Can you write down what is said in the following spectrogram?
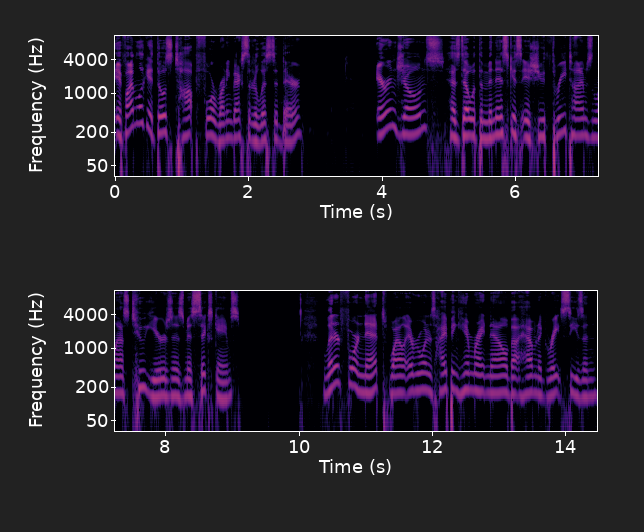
If I'm looking at those top four running backs that are listed there, Aaron Jones has dealt with the meniscus issue three times in the last two years and has missed six games. Leonard Fournette, while everyone is hyping him right now about having a great season,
